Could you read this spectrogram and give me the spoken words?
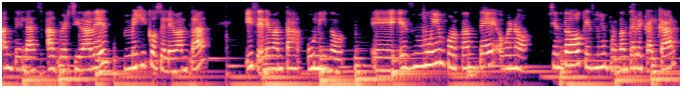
ante las adversidades, México se levanta y se levanta unido. Eh, es muy importante, o bueno, siento que es muy importante recalcar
